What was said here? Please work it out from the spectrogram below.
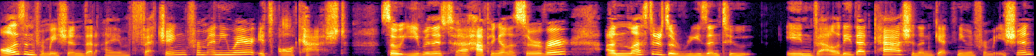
all this information that I am fetching from anywhere, it's all cached. So even if it's happening on the server, unless there's a reason to invalidate that cache and then get new information,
